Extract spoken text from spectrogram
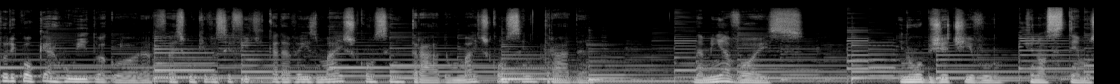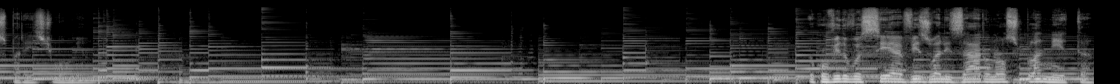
Todo e qualquer ruído agora faz com que você fique cada vez mais concentrado, mais concentrada na minha voz e no objetivo que nós temos para este momento. Eu convido você a visualizar o nosso planeta.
